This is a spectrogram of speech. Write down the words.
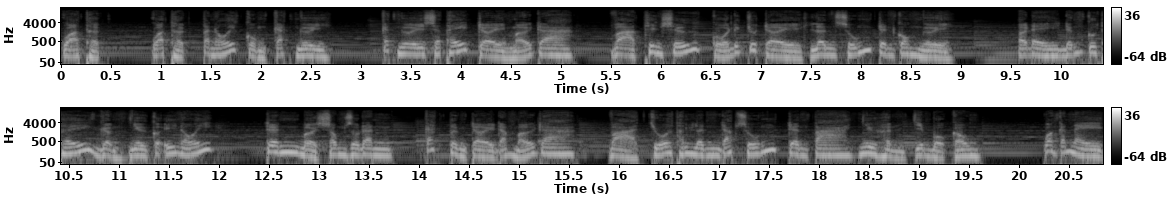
Quả thật, quả thật ta nói cùng các ngươi, các ngươi sẽ thấy trời mở ra và thiên sứ của Đức Chúa Trời lên xuống trên con người. Ở đây đấng cứu thế gần như có ý nói, trên bờ sông Giô-đanh, các tầng trời đã mở ra và Chúa Thánh Linh đáp xuống trên ta như hình chim bồ câu. Quan cảnh này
